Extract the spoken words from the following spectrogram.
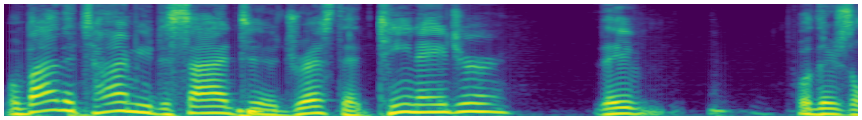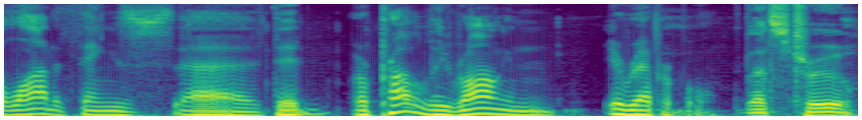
well, by the time you decide to address that teenager, they well, there's a lot of things uh, that are probably wrong and irreparable. that's true.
